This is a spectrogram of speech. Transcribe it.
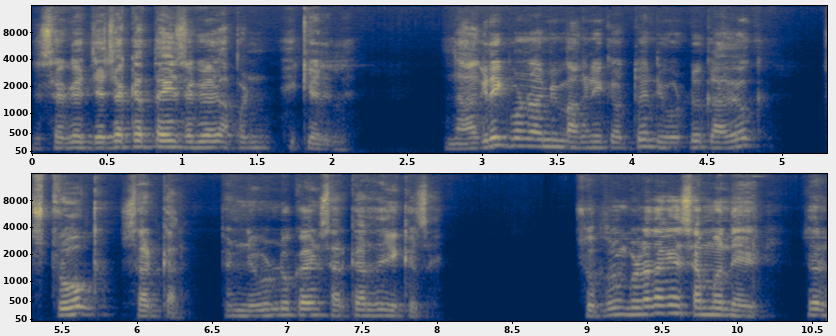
हे ज्याच्याकरता हे सगळं आपण हे केलेलं आहे. नागरिक म्हणून आम्ही मागणी करतोय निवडणूक आयोग स्ट्रोक सरकार. कारण निवडणूक आयोग सरकार एकच आहे. सुप्रीम कोर्टाचा काही संबंध आहे जर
